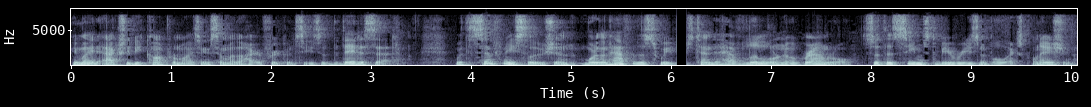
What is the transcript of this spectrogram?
we might actually be compromising some of the higher frequencies of the dataset. With the Symphony solution, more than half of the sweeps tend to have little or no ground roll, so this seems to be a reasonable explanation.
